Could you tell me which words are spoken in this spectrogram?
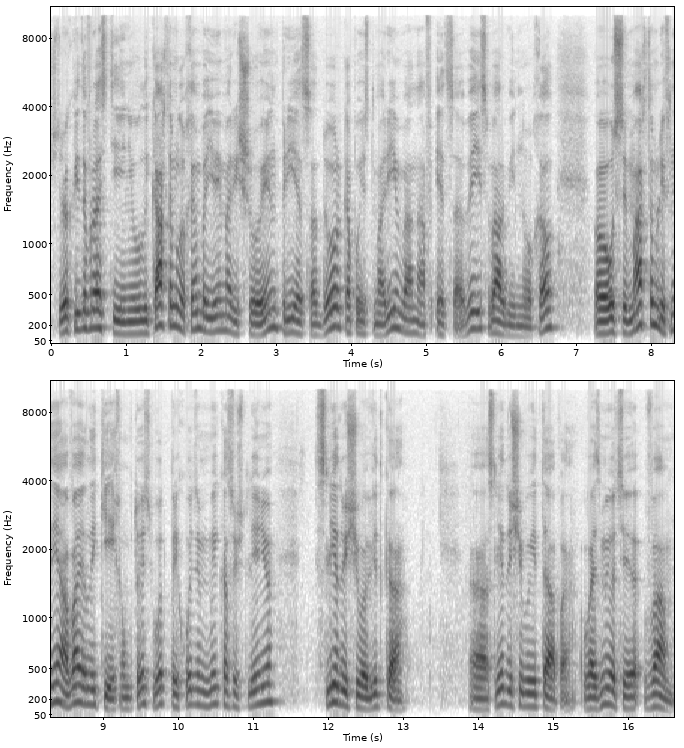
четырех видов растений. Улыкахтам лохемба йойма решоин, приесадор, капоист марим, ванаф эцавейс, варви нохал, э, усымахтам лифны авай ликейхам. То есть вот приходим мы к осуществлению следующего витка, следующего этапа. Возьмете вам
